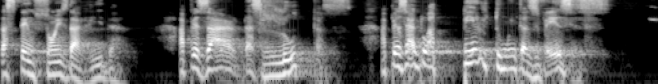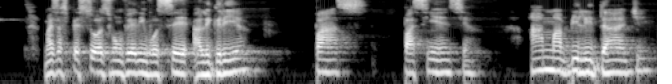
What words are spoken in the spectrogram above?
das tensões da vida, apesar das lutas, apesar do aperto muitas vezes, mas as pessoas vão ver em você alegria, paz, paciência, amabilidade,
